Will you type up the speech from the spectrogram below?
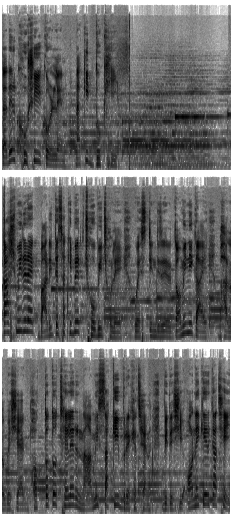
তাদের খুশিই করলেন, নাকি দুঃখী? কাশ্মীরের এক বাড়িতে সাকিবের ছবি ঝোলে। ওয়েস্ট ইন্ডিজের দমিনিকায় ভালোবেসে এক ভক্ত তো ছেলের নামই সাকিব রেখেছেন। বিদেশি অনেকের কাছেই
